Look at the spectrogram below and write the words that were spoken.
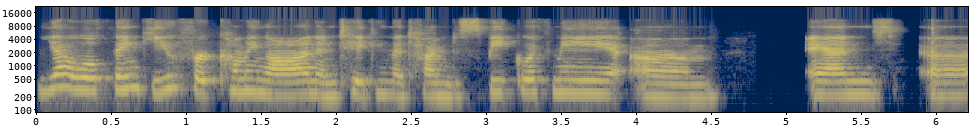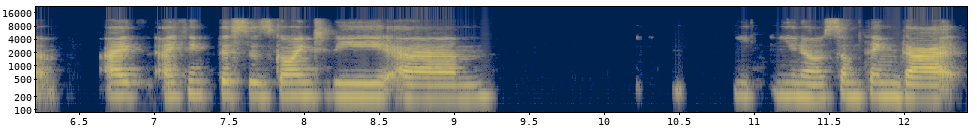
Yeah, well, thank you for coming on and taking the time to speak with me. Um, and uh, I, I think this is going to be, um, you know, something that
